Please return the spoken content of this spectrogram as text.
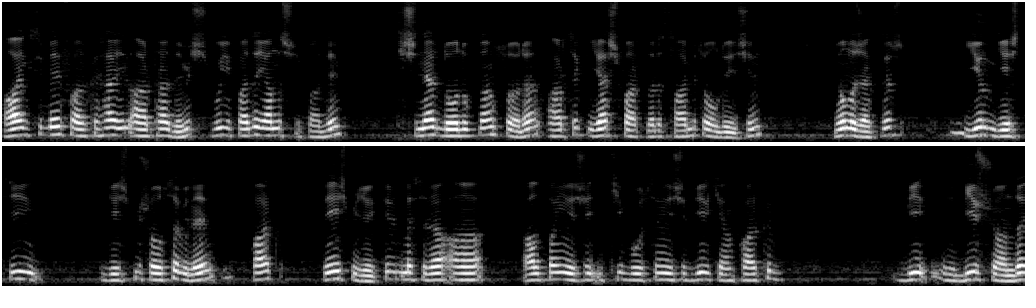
A eksi B farkı her yıl artar demiş. Bu ifade yanlış ifade. Kişiler doğduktan sonra artık yaş farkları sabit olduğu için ne olacaktır? Yıl geçtiği geçmiş olsa bile fark değişmeyecektir. Mesela A Alpay'ın yaşı 2, Buse'nin yaşı 1 iken farkı 1, 1 şu anda.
